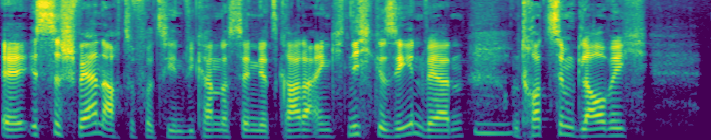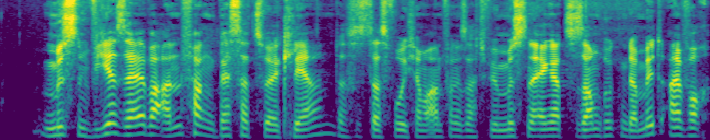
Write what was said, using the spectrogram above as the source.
äh, ist es schwer nachzuvollziehen. Wie kann das denn jetzt gerade eigentlich nicht gesehen werden? Mhm. Und trotzdem glaube ich, müssen wir selber anfangen, besser zu erklären. Das ist das, wo ich am Anfang sagte, wir müssen enger zusammenrücken, damit einfach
